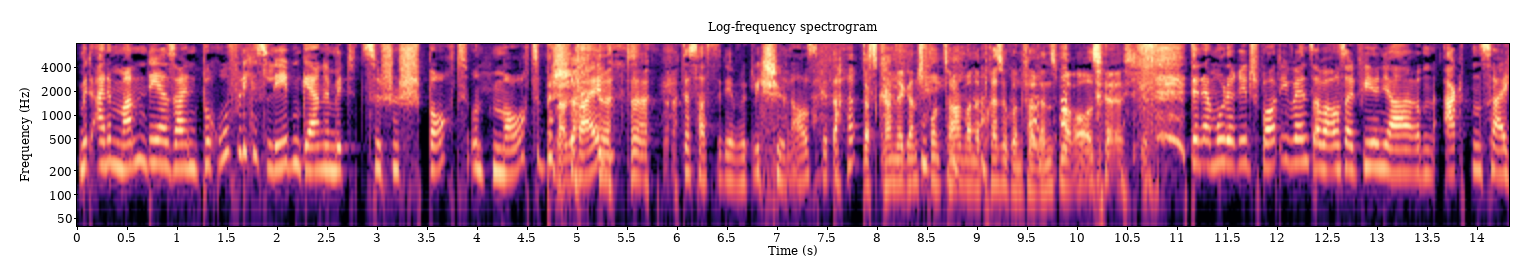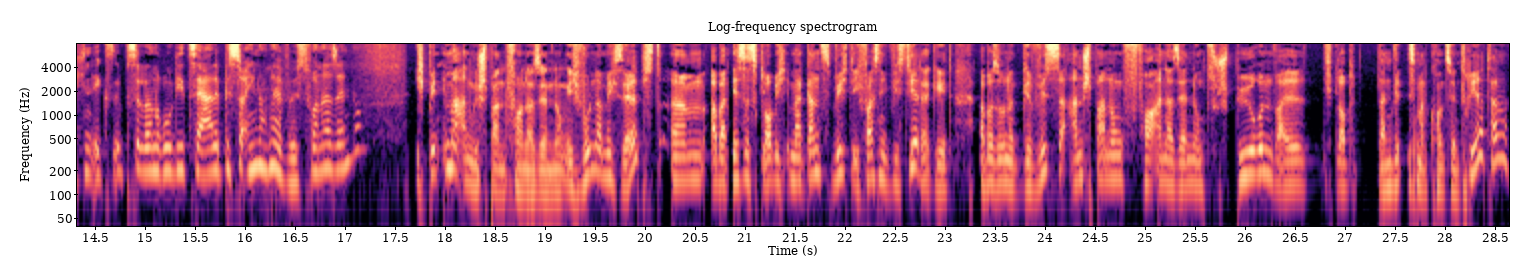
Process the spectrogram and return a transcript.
Mit einem Mann, der sein berufliches Leben gerne mit zwischen Sport und Mord beschreibt. das hast du dir wirklich schön ausgedacht. Das kam ja ganz spontan bei einer Pressekonferenz mal raus. Denn er moderiert Sportevents, aber auch seit vielen Jahren Aktenzeichen XY, Rudi Zerne. Bist du eigentlich noch nervös vor einer Sendung? ich bin immer angespannt vor einer Sendung. Ich wundere mich selbst, ähm, aber es ist, glaube ich, immer ganz wichtig, ich weiß nicht, wie es dir da geht, aber so eine gewisse Anspannung vor einer Sendung zu spüren, weil ich glaube, dann wird, ist man konzentrierter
